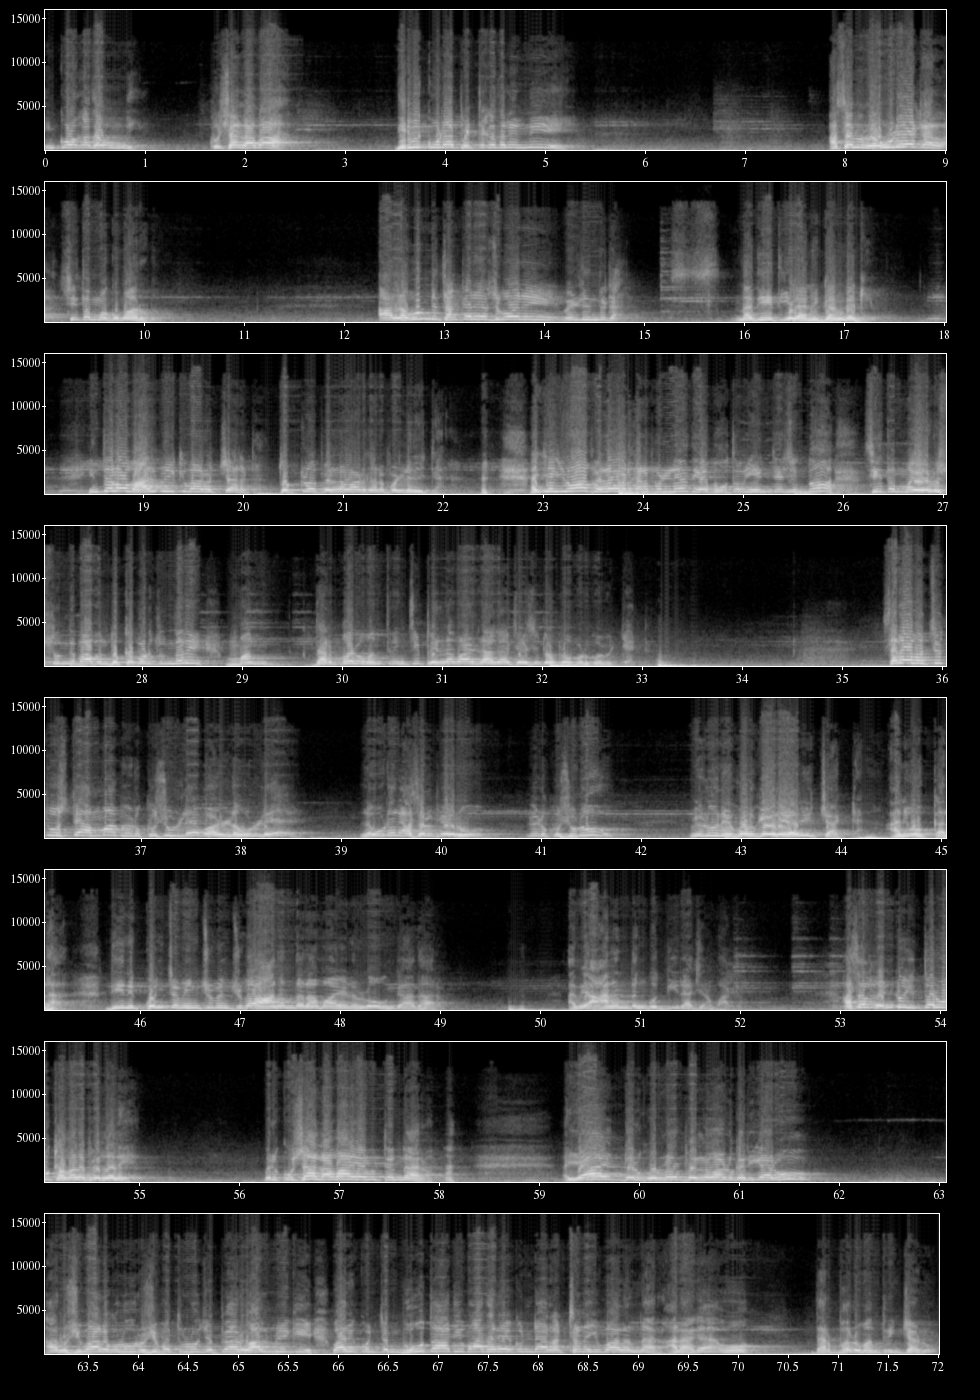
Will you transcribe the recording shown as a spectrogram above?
ఇంకో కథ ఉంది. కుశలవ. దీనికి కూడా పెట్టకథలన్నీ? అసలు లవుడేట సీతమ్మ కుమారుడు. ఆ లవుణ్ణి చంకరేసుకొని వెళ్ళిందిట నదీ తీరాన్ని గంగకి. ఇంతలో వాల్మీకి వారు వచ్చారట. తొట్లో పిల్లవాడు కనపడలేదుట. అయ్యయ్యో పిల్లవాడు కనపడలేదు. ఏ భూతం ఏం చేసిందో? సీతమ్మ ఏడుస్తుంది పాపం దుఃఖపడుతుందని మన్ దర్భను మంత్రించి పిల్లవాళ్ళలాగా చేసి తొట్లో పడుకోబెట్టాట సరే వచ్చి చూస్తే అమ్మ వీడు కుషుళ్ళే వాడు లవుళ్ళే. లవుడని అసలు పేరు వీడు కుషుడు వీడు నీ కొడుకేలే అని ఇచ్చాట అని ఒక కథ. దీనికి కొంచెం ఇంచుమించుగా ఆనంద రామాయణంలో ఉంది ఆధారం. అవి ఆనందం కొద్దీ రాసిన మాట అసలు రెండు ఇద్దరూ కవల పిల్లలే. మరి కుశాలవా ఏమిటన్నారు? అయ్యా ఇద్దరు గుళ్ళ పిల్లవాళ్ళు కలిగారు. ఆ ఋషి బాలకులు ఋషిపత్రులు చెప్పారు వాల్మీకి వారికి కొంచెం భూతాది బాధ లేకుండా రక్షణ ఇవ్వాలన్నారు. అలాగా ఓ దర్భలు మంత్రించాడు.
